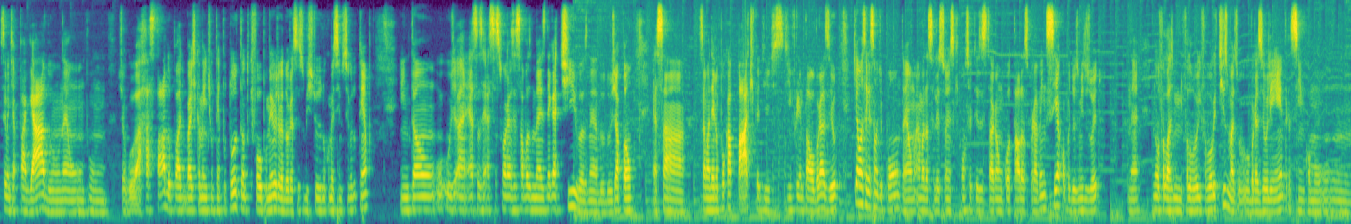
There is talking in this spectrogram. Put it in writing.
Extremamente apagado, né? um, um jogo arrastado praticamente um tempo todo, tanto que foi o primeiro jogador a ser substituído no começo do segundo tempo. Então, o, o, essas, essas foram as ressalvas mais negativas né, do, do Japão, essa, essa maneira um pouco apática de, de, de, enfrentar o Brasil, que é uma seleção de ponta, é uma, é uma das seleções que com certeza estarão cotadas para vencer a Copa de 2018. Né? Não vou falar em, favoritismo, mas o, o, Brasil ele entra assim como um,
